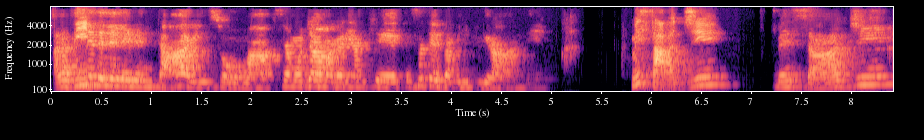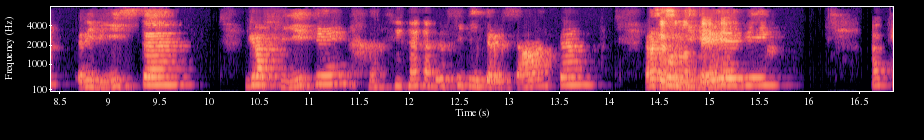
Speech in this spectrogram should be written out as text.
alla fine di... delle elementari, insomma, siamo già magari anche, pensate ai bambini più grandi. Messaggi. Messaggi, riviste, graffiti, graffiti interessante racconti brevi, Ok,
